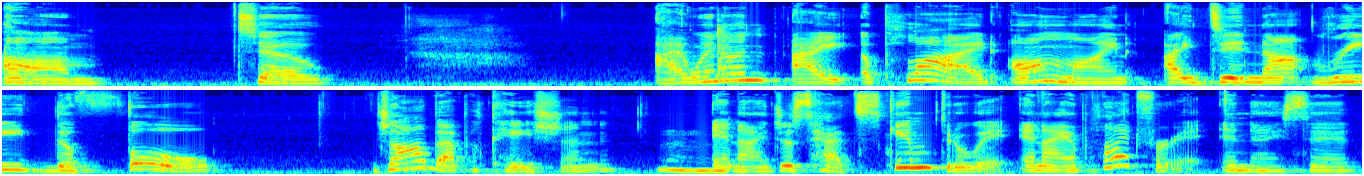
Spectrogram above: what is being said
um, so I went on, I applied online. I did not read the full job application mm-hmm. and I just had skimmed through it and I applied for it. And I said,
